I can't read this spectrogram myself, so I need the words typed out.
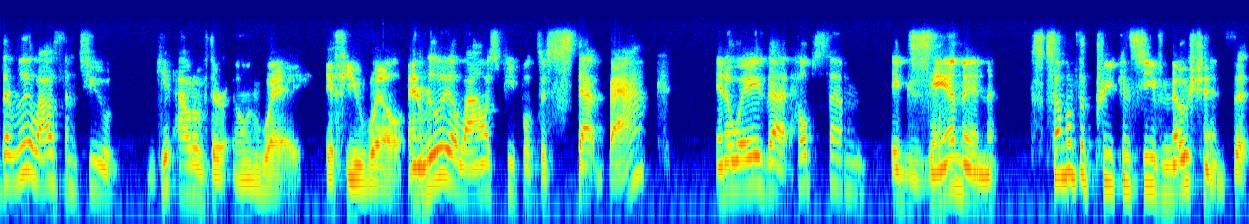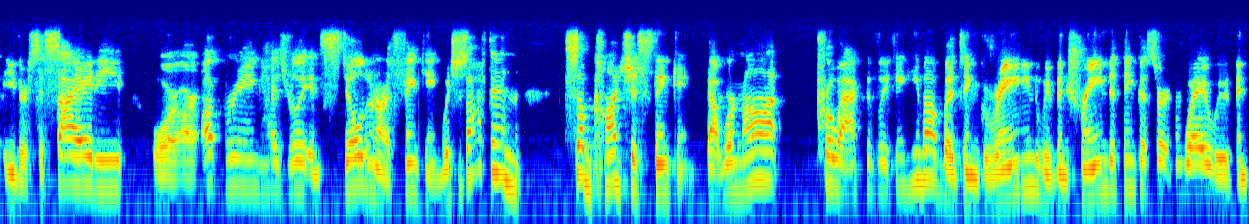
that really allows them to get out of their own way, if you will, and really allows people to step back in a way that helps them examine some of the preconceived notions that either society or our upbringing has really instilled in our thinking, which is often subconscious thinking that we're not proactively thinking about, but it's ingrained. We've been trained to think a certain way. We've been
